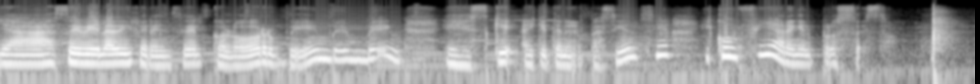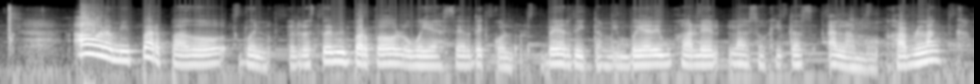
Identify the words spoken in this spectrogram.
Ya se ve la diferencia del color. Ven, ven, ven. Es que hay que tener paciencia y confiar en el proceso. Ahora mi párpado, bueno, el resto de mi párpado lo voy a hacer de color verde y también voy a dibujarle las hojitas a la monja blanca.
